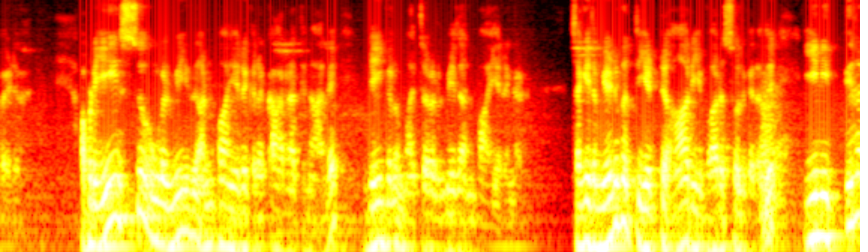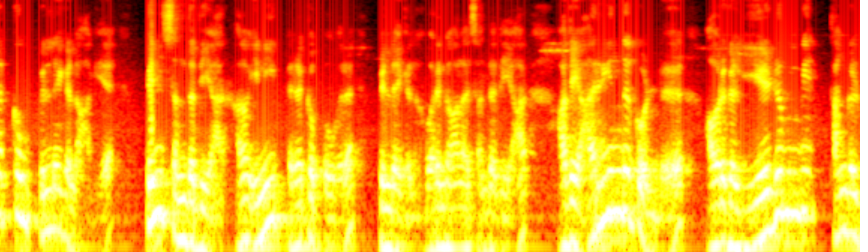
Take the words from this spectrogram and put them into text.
போயிடுவேன். அப்படி இயேசு உங்கள் மீது அன்பாக இருக்கிற காரணத்தினாலே நீங்களும் மற்றவர்கள் மீது அன்பாக இருங்கள். சங்கீதம் எழுபத்தி எட்டு ஆறு இவ்வாறு சொல்கிறது இனி பிறக்கும் பிள்ளைகள் ஆகிய பெண் சந்ததியார் அதாவது இனி பிறக்க போகிற பிள்ளைகள் வருங்கால சந்ததியார் அதை அறிந்து கொண்டு அவர்கள் எழும்பி தங்கள்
